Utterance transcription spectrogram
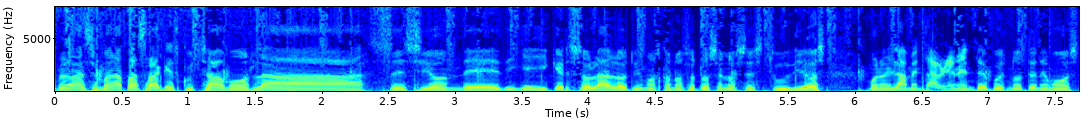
Bueno, la semana pasada que escuchamos la sesión de DJ Iker Sola, lo tuvimos con nosotros en los estudios. Bueno, y lamentablemente pues no tenemos,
